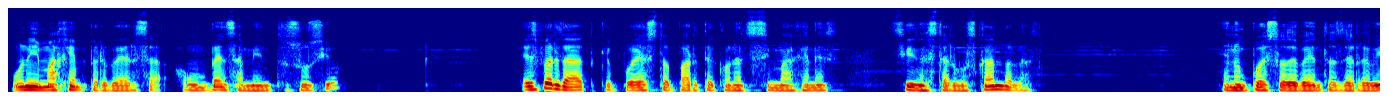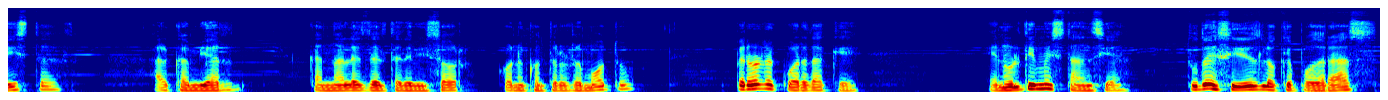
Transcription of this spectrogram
una imagen perversa o un pensamiento sucio? Es verdad que puedes toparte con estas imágenes sin estar buscándolas. En un puesto de ventas de revistas, al cambiar canales del televisor con el control remoto, pero recuerda que, en última instancia, tú decides lo que podrás,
